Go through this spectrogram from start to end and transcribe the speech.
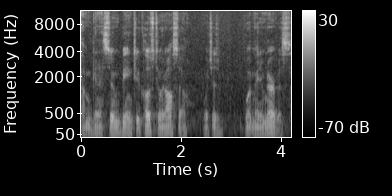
I'm going to assume being too close to it also, which is what made him nervous.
